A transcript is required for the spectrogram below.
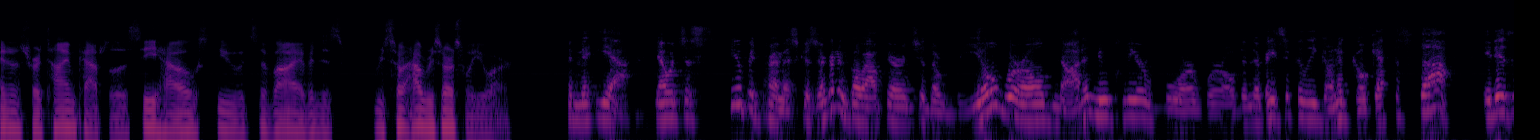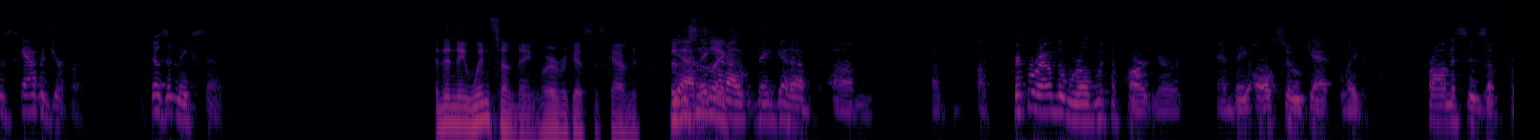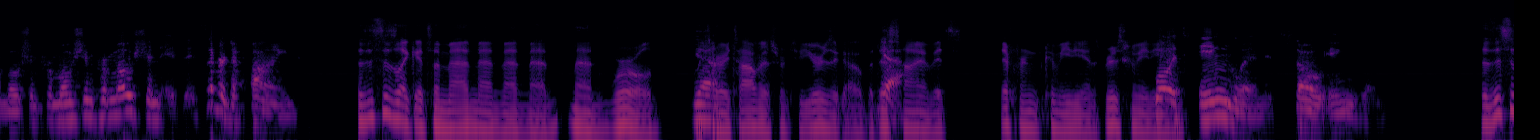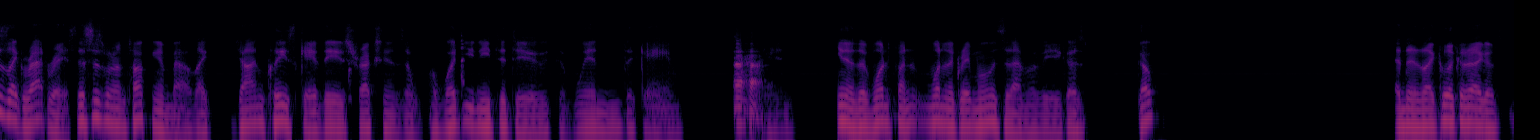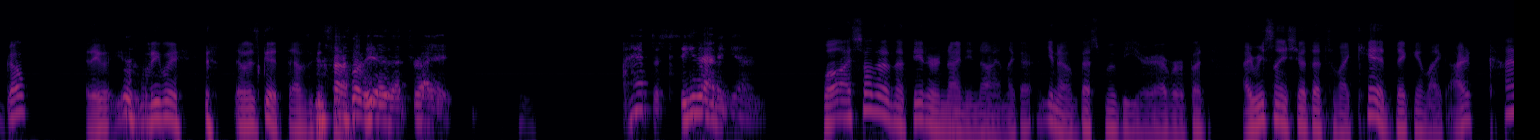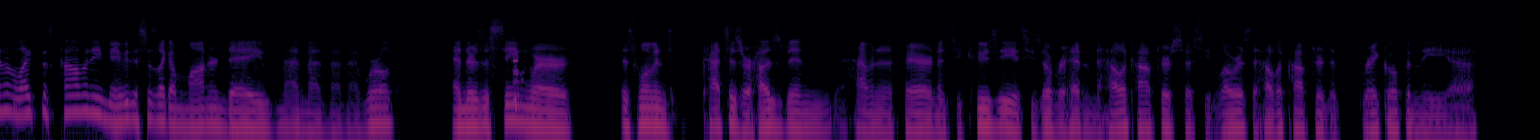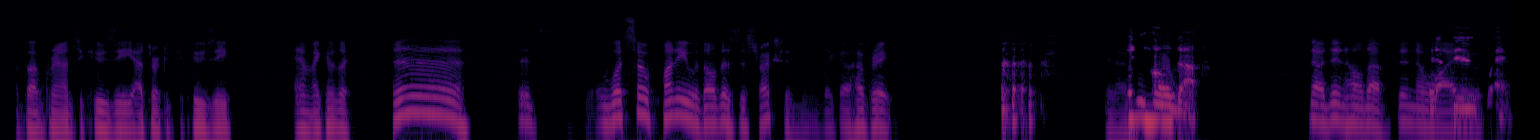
items for a time capsule to see how you would survive and just resor- how resourceful you are. Yeah. Now it's a stupid premise because they're going to go out there into the real world, not a nuclear war world, and they're basically going to go get the stuff. It is a scavenger hunt. It doesn't make sense. And then they win something, whoever gets the scavenger. So yeah, this they like get a they get a um a, a trip around the world with a partner, and they also get like promises of promotion, promotion, promotion. It, it's never defined. so this is like it's a mad, mad, mad, mad, mad world with Yeah. Terry Thomas from two years ago, but this Yeah. time it's different comedians, British comedians. Well, it's England. It's so England. So this is like rat race. This is what I'm talking about. Like John Cleese gave the instructions of what you need to do to win the game. Uh huh. And you know, the one fun one of the great moments of that movie, he goes, Go. And they're like looking at it, he goes, Go. And he, what do you wait? that was good. That was a good scene. oh yeah, that's right. I have to see that again. Well, I saw that in the theater in '99, like a, you know, best movie year ever. But I recently showed that to my kid, thinking like, I kind of like this comedy. Maybe this is like a modern day Mad, Mad, Mad, Mad World. And there's a scene where this catches her husband having an affair in a jacuzzi, and she's overhead in a helicopter. So she lowers the helicopter to break open the uh, above ground jacuzzi, outdoor jacuzzi. And my kid was like, ah, it's what's so funny with all this destruction? I was like, oh, how great. You know, Didn't hold up. no, it didn't hold up. Didn't know in why. bad it would- way.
